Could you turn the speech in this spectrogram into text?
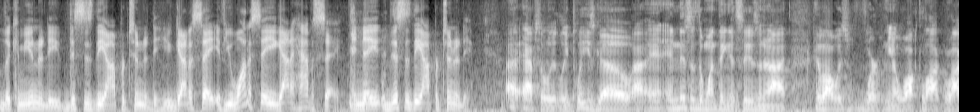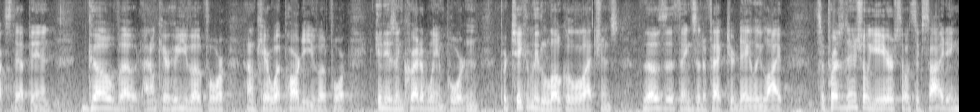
the community, this is the opportunity. You got to say, if you want to say, you got to have a say. And they, this is the opportunity. Uh, absolutely, please go. Uh, and, and, this is the one thing that Susan and I have always worked, you know, walked lock, lockstep in. Go vote. I don't care who you vote for. I don't care what party you vote for. It is incredibly important, particularly the local elections. Those are the things that affect your daily life. It's a presidential year, so it's exciting.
